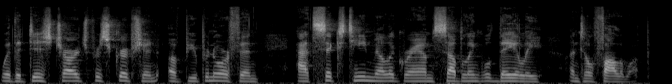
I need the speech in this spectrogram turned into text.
with a discharge prescription of buprenorphine at 16 milligrams sublingual daily until follow up.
